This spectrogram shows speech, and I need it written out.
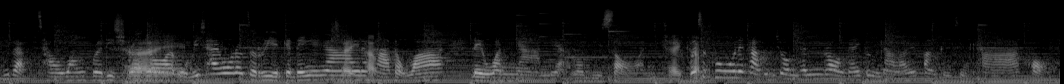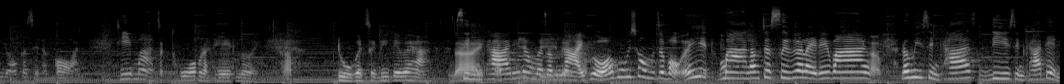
ที่แบบชาววังประดิษฐ์ใช่ประดอยโอ้ไม่ใช่ว่าเราจะเรียนกันได้ง่าใช่ย ๆ ครันะบคะ แต่ว่าในวันงานเนี่ยเรามีสอนใช่คเมื่รัอบ สักครู่นะคะคุณผู้ชมท่านรองได้กรุณาเล่าให้ฟังถึงสินค้าของพี่น้องเกษตรกรที่มาจากทั่วประเทศเลย ครับ ดูกันสักนิดได้ไหมคะได้สินค้าครับที่นำมายินดีจำหน่ายเลยครับเผื่อว่าคุณผู้ชมจะบอกเอ้ยมาแล้วจะซื้ออะไรได้บ้าง ครับ เรามีสินค้าดีสินค้าเด่น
